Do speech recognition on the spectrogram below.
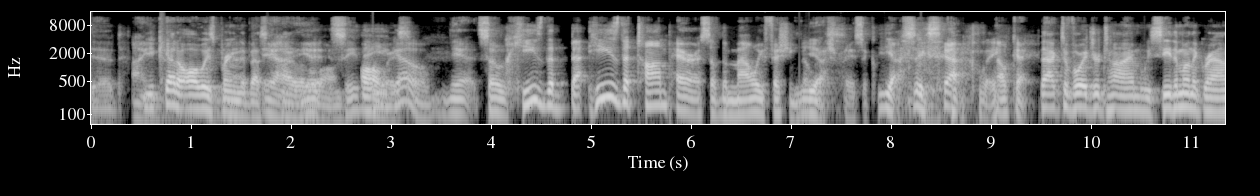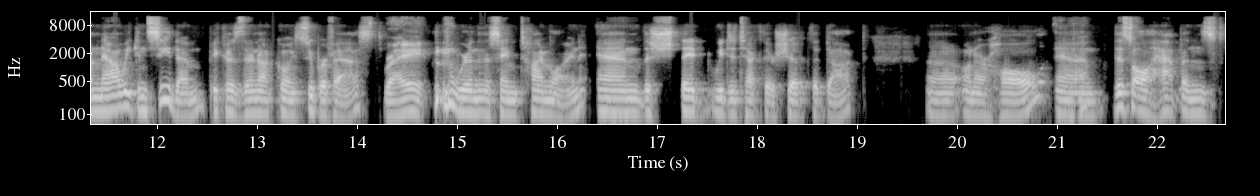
I did. I you got to always bring Yeah, the best yeah, pilot yeah. along. See, there always. you go. Yeah. So he's the be- he's the Tom Paris of the Maui fishing village, Yes. basically. Yes, exactly. Okay. Back to Voyager time. We see them on the ground. Now we can see them because they're not going super fast. Right. We're in the same timeline, and the sh- they we detect their ship that docked uh, on our hull, and this all happens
